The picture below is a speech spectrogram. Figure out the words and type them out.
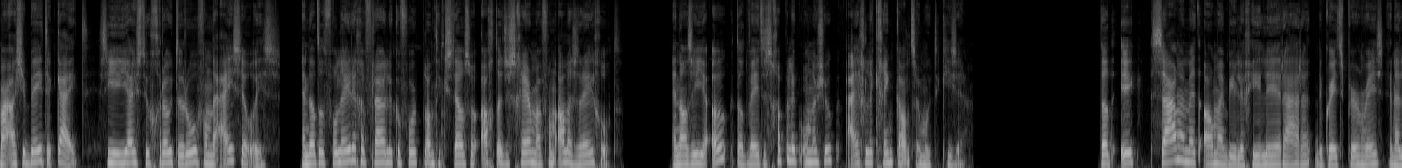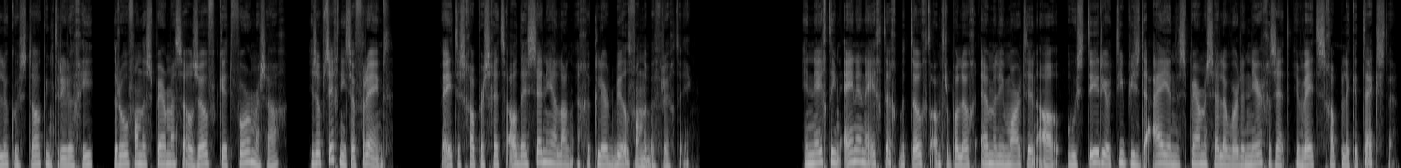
Maar als je beter kijkt, zie je juist hoe groot de rol van de eicel is. En dat het volledige vrouwelijke voortplantingsstelsel achter de schermen van alles regelt. En dan zie je ook dat wetenschappelijk onderzoek eigenlijk geen kant zou moeten kiezen. Dat ik samen met al mijn biologieleraren, de Great Sperm Race en de Lucas Talking trilogie de rol van de spermacel zo verkeerd voor me zag, is op zich niet zo vreemd. Wetenschappers schetsen al decennia lang een gekleurd beeld van de bevruchting. In 1991 betoogde antropoloog Emily Martin al hoe stereotypisch de ei en de spermacellen worden neergezet in wetenschappelijke teksten.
